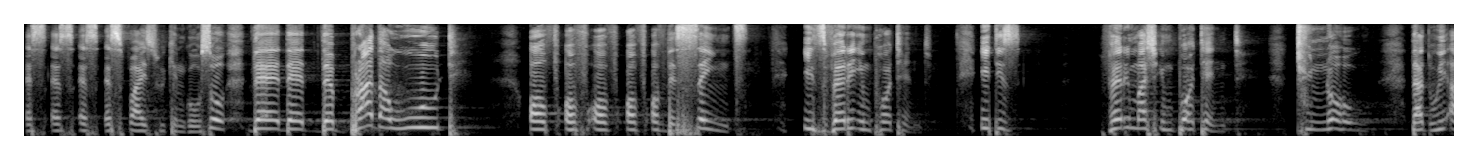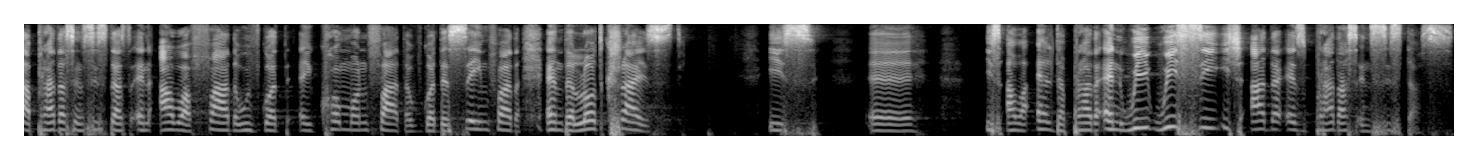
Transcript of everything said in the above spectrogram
as, as, as, as far as we can go. So the, the, the brotherhood of, of, of, of, of the saints is very important. It is very much important to know that we are brothers and sisters and our father we've got a common father we've got the same father and the lord christ is uh, is our elder brother and we we see each other as brothers and sisters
